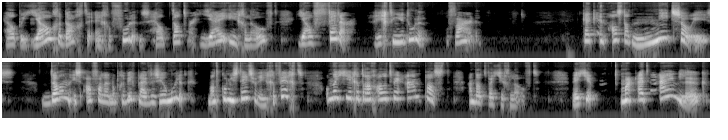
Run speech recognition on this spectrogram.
helpen jouw gedachten en gevoelens, helpt dat waar jij in gelooft, jou verder richting je doelen of waarden? Kijk, en als dat niet zo is, dan is afvallen en op gewicht blijven dus heel moeilijk. Want kom je steeds weer in gevecht, omdat je je gedrag altijd weer aanpast aan dat wat je gelooft. Weet je, maar uiteindelijk,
